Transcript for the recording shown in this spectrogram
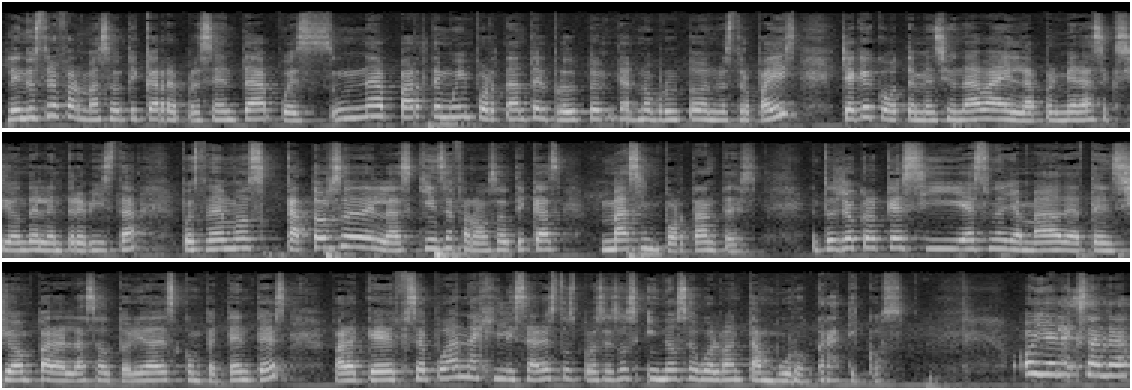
la industria farmacéutica representa pues una parte muy importante del Producto Interno Bruto de nuestro país, ya que como te mencionaba en la primera sección de la entrevista, pues tenemos 14 de las 15 farmacéuticas más importantes. Entonces yo creo que sí es una llamada de atención para las autoridades competentes para que se puedan agilizar estos procesos y no se vuelvan tan burocráticos. Oye, Alexandra,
